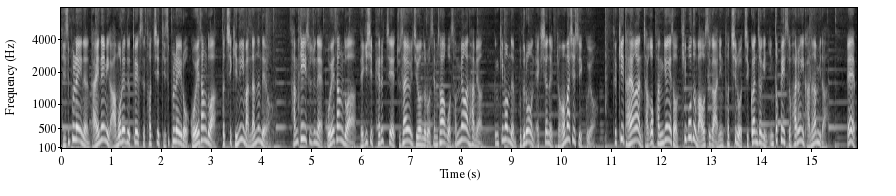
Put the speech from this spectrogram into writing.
디스플레이는 다이내믹 아모레드 2X 터치 디스플레이로 고해상도와 터치 기능이 만났는데요. 3K 수준의 고해상도와 120Hz의 주사율 지원으로 생소하고 선명한 화면, 끊김없는 부드러운 액션을 경험하실 수 있고요. 특히 다양한 작업 환경에서 키보드 마우스가 아닌 터치로 직관적인 인터페이스 활용이 가능합니다. 앱,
